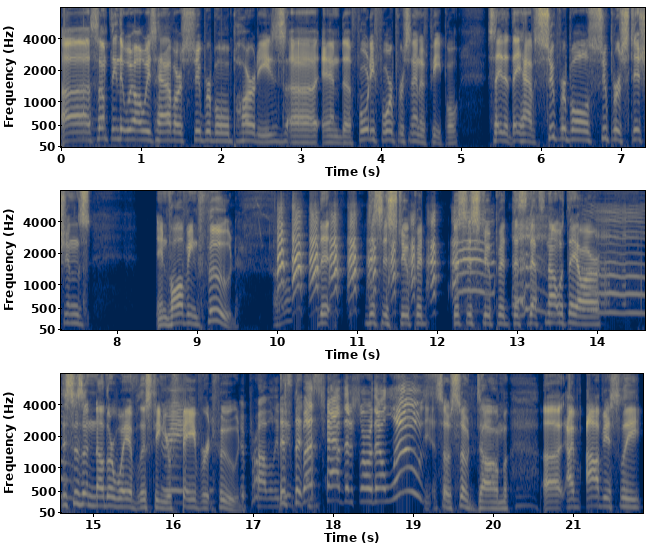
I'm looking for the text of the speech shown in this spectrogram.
Uh, something that we always have are super bowl parties uh, and uh, 44% of people say that they have super bowl superstitions involving food. That this is stupid. This is stupid. This that's not what they are this is another way of listing your favorite food probably This- we that- must have this or they'll lose. so so dumb. Uh, I've obviously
